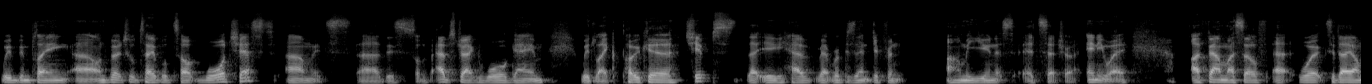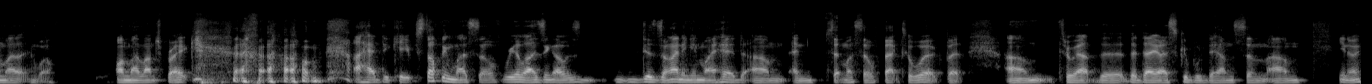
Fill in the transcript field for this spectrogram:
We've been playing uh, on virtual tabletop War Chest. Um, it's uh, this sort of abstract war game with like poker chips that you have that represent different army units, etc. Anyway, I found myself at work today on my well on my lunch break, um, I had to keep stopping myself, realizing I was designing in my head um, and set myself back to work. But um, throughout the the day, I scribbled down some, um, you know,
